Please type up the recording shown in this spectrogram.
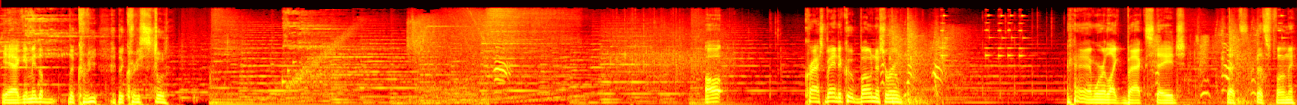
Yeah, give me the the cre the crystal. Crash Bandicoot bonus room. and we're like backstage. That's that's funny.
